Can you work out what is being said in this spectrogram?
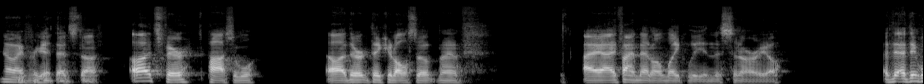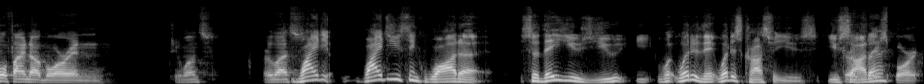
No, I You forget that that stuff. Oh, it's fair. It's possible. Uh, they they could also. man, I I find that unlikely in this scenario. I, th- I think we'll find out more in two months or less. Why do Why do you think WADA? So they use you. What What do they? What does CrossFit use? Drug-free USADA. sport.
